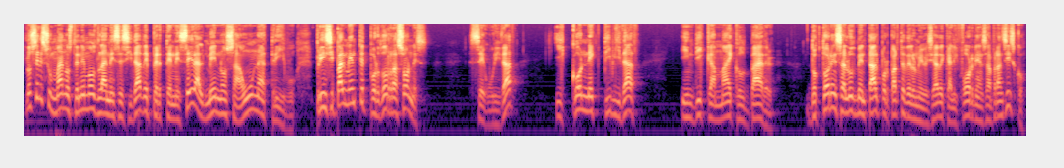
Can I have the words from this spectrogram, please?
Los seres humanos tenemos la necesidad de pertenecer al menos a una tribu, principalmente por dos razones, seguridad y conectividad, indica Michael Bader, doctor en salud mental por parte de la Universidad de California en San Francisco.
